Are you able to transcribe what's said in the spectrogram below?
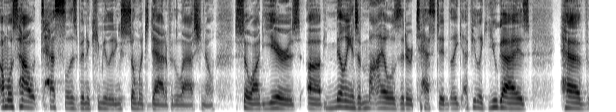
almost how Tesla has been accumulating so much data for the last you know so odd years of millions of miles that are tested. Like I feel like you guys have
